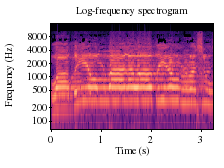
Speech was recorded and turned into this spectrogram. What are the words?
واطيعوا الله واطيعوا الرسول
